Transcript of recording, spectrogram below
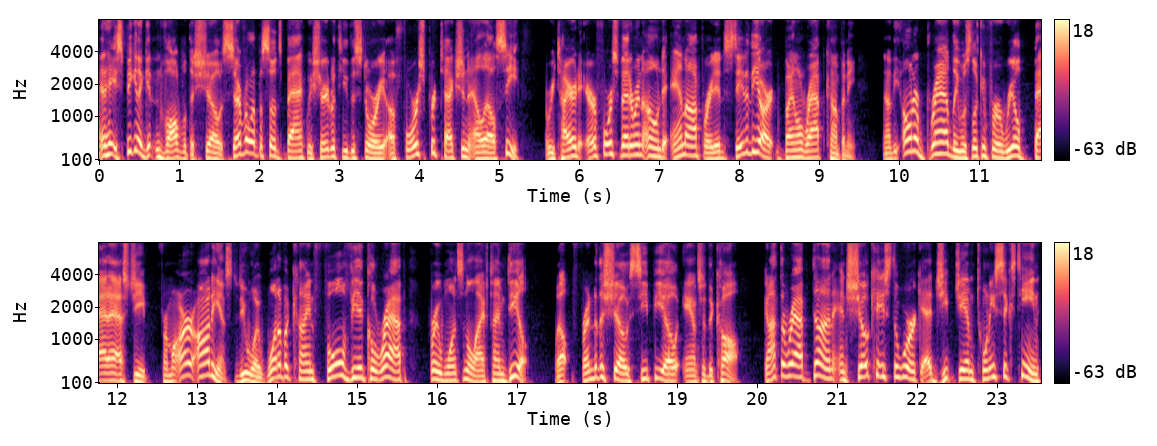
And hey, speaking of getting involved with the show, several episodes back, we shared with you the story of Force Protection LLC, a retired Air Force veteran owned and operated state of the art vinyl wrap company. Now, the owner, Bradley, was looking for a real badass Jeep from our audience to do a one of a kind full vehicle wrap for a once in a lifetime deal. Well, friend of the show, CPO, answered the call, got the wrap done, and showcased the work at Jeep Jam 2016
